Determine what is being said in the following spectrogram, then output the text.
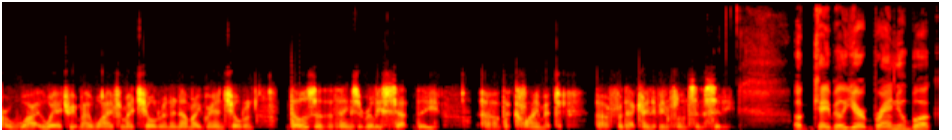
our wife, the way I treat my wife and my children, and now my grandchildren. Those are the things that really set the uh, the climate uh, for that kind of influence in the city. Okay, Bill, your brand new book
